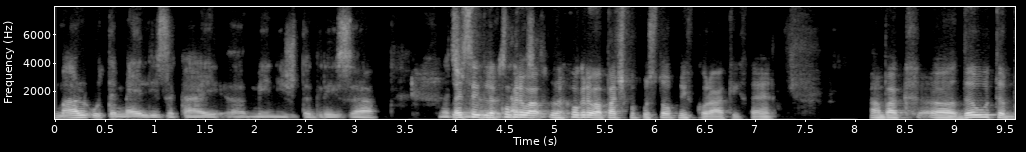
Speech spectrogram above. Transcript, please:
malo utemelji, zakaj meniš, da gre za... Glej, saj lahko greva, lahko greva pač po postopnih korakih, ne. Ampak DUTB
